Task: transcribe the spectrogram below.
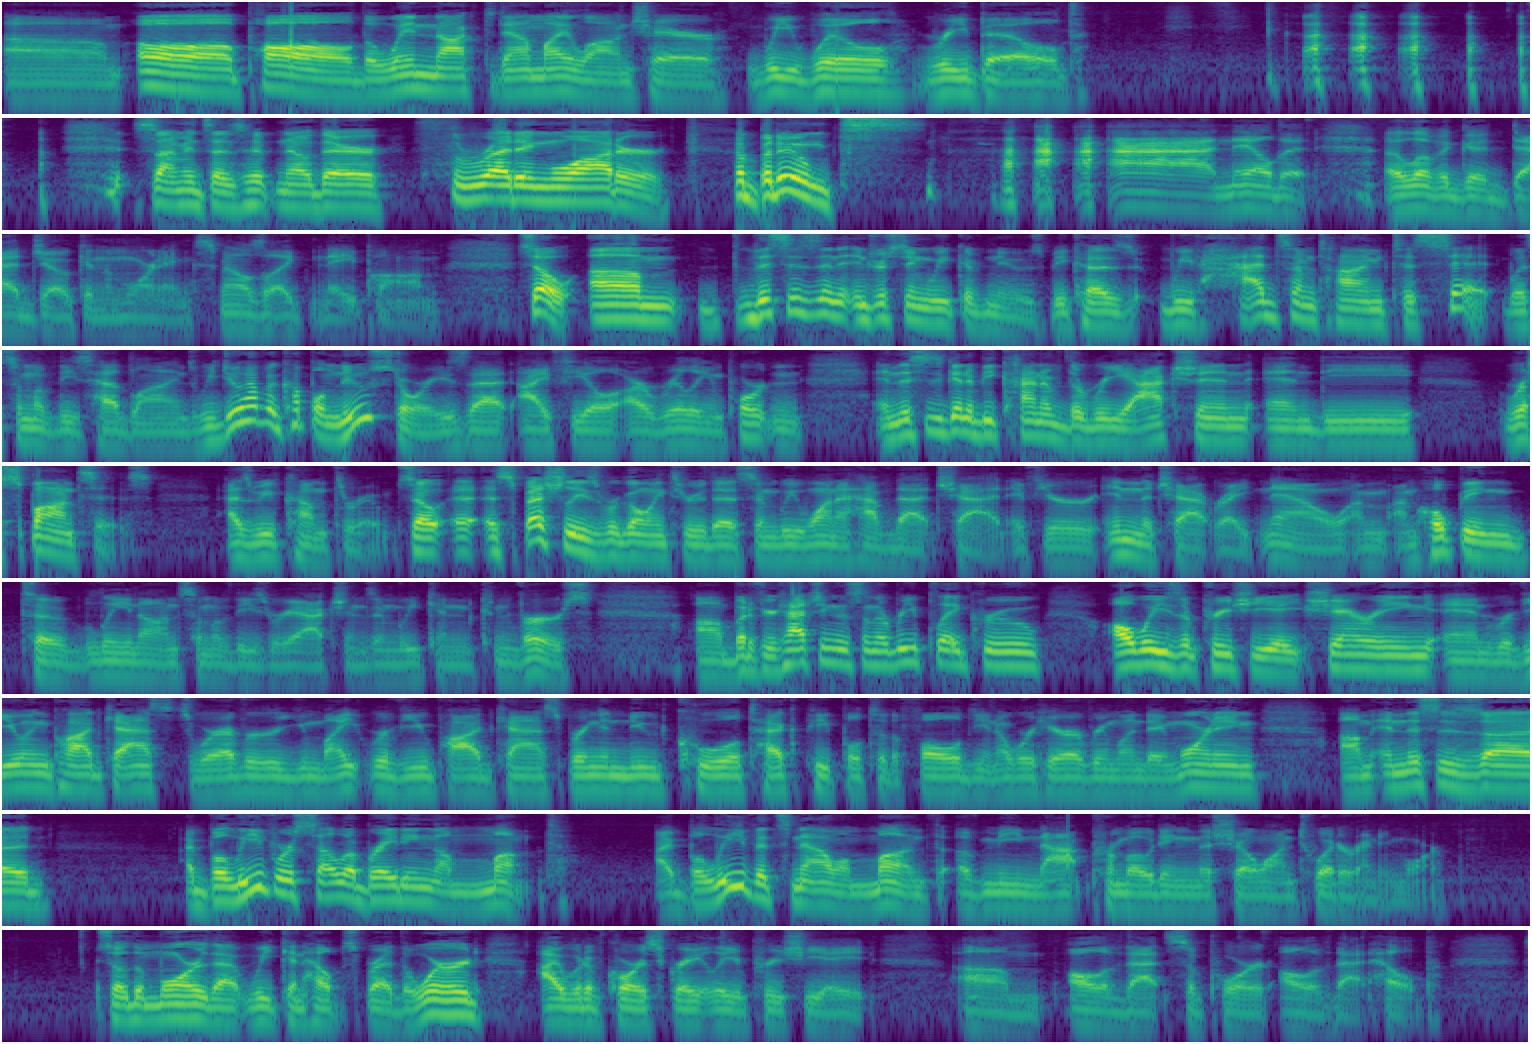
Um, oh, Paul, the wind knocked down my lawn chair. We will rebuild. Simon says, Hypno, they're threading water. Badoom. Nailed it. I love a good dad joke in the morning. Smells like napalm. So, um, this is an interesting week of news because we've had some time to sit with some of these headlines. We do have a couple news stories that I feel are really important, and this is going to be kind of the reaction and the responses as we've come through. So, especially as we're going through this and we want to have that chat. If you're in the chat right now, I'm, I'm hoping to lean on some of these reactions and we can converse. Um, but if you're catching this on the replay crew, always appreciate sharing and reviewing podcasts wherever you might review podcasts. Bringing new cool tech people to the fold. You know, we're here every Monday morning, um, and this is, uh, I believe, we're celebrating a month. I believe it's now a month of me not promoting the show on Twitter anymore. So the more that we can help spread the word, I would of course greatly appreciate um, all of that support, all of that help.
